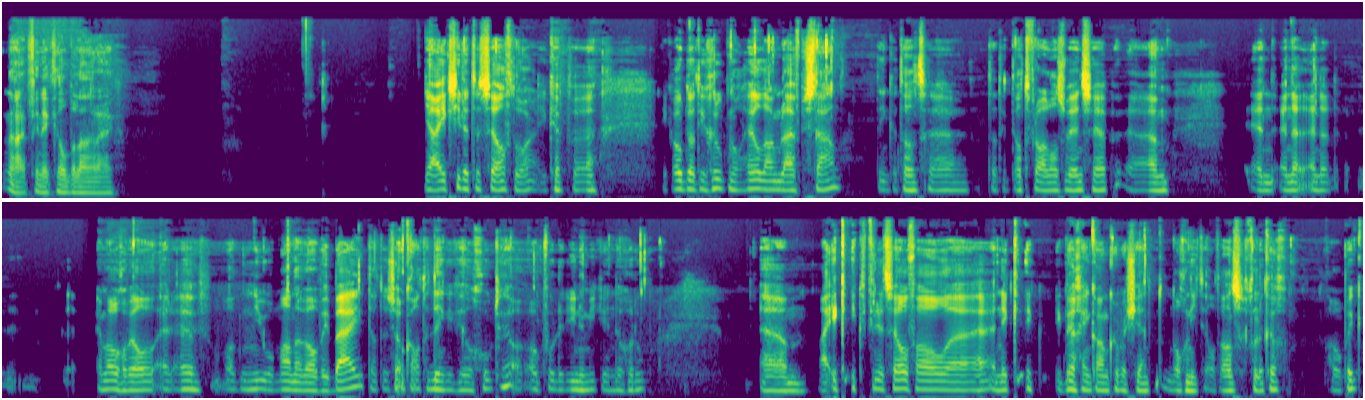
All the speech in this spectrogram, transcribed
nou, vind ik heel belangrijk. Ja, ik zie dat hetzelfde hoor. Ik, heb, ik hoop dat die groep nog heel lang blijft bestaan. Ik denk dat, eh, dat ik dat vooral als wens heb. Ehm, en en, en dat- er mogen wel wat nieuwe mannen wel weer bij. Dat is ook altijd denk ik heel goed. Ook voor de dynamiek in de groep. Ehm, maar ik, ik vind het zelf al, eh, en ik, ik, ik ben geen kankerpatiënt, nog niet althans, gelukkig, hoop ik.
